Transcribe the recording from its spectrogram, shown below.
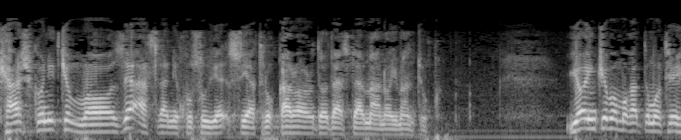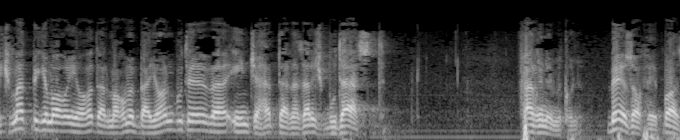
کشف کنید که واضح اصلا این خصوصیت رو قرار داده است در معنای منطوق. یا اینکه با مقدمات حکمت بگیم آقا این آقا در مقام بیان بوده و این جهت در نظرش بوده است. فرقی نمی‌کنه. به اضافه باز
